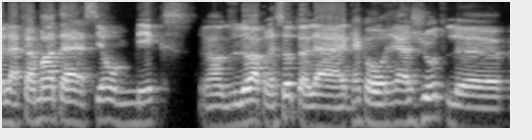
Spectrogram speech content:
t'as, la fermentation mix rendu là. Après ça, t'as la, quand on rajoute le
